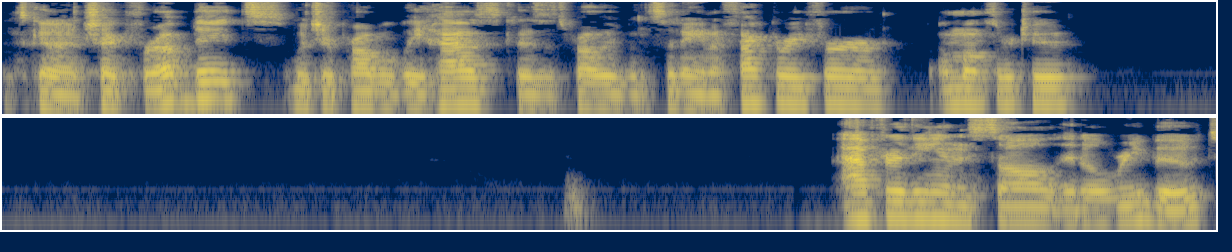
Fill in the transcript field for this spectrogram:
It's going to check for updates, which it probably has because it's probably been sitting in a factory for a month or two. After the install, it'll reboot.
